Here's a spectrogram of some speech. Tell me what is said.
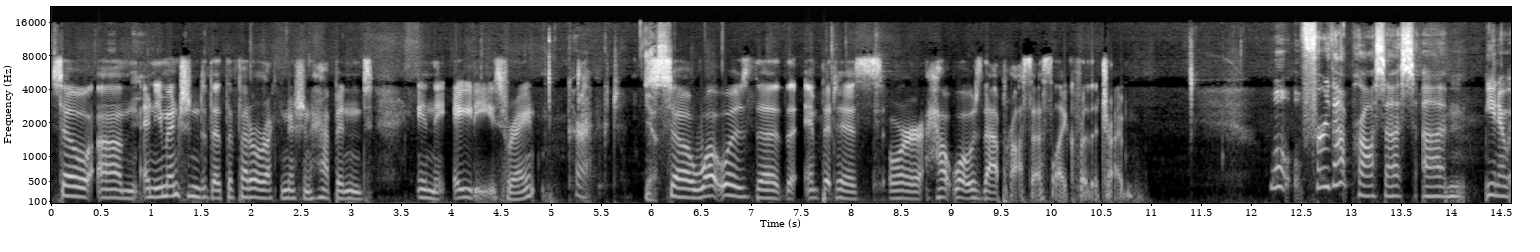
So, um, and you mentioned that the federal recognition happened in the 80s, right? Correct. Yes. So, what was the the impetus, or how what was that process like for the tribe? Well, for that process, um, you know,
